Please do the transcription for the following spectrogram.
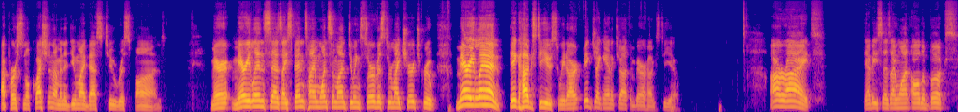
a personal question, I'm going to do my best to respond. Mary, Mary Lynn says, I spend time once a month doing service through my church group. Mary Lynn, big hugs to you, sweetheart. Big, gigantic Jonathon Bear hugs to you. All right. Debbie says, I want all the books.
